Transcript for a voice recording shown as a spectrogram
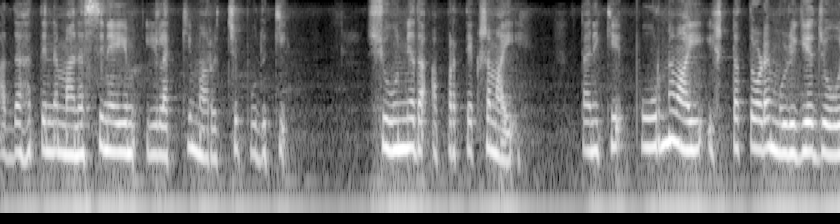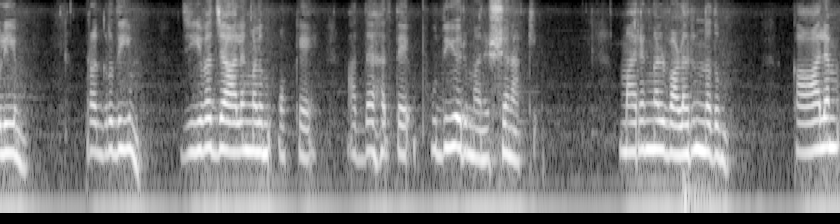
അദ്ദേഹത്തിന്റെ മനസ്സിനെയും ഇളക്കി മറിച്ച് പുതുക്കി. ശൂന്യത അപ്രത്യക്ഷമായി. തനിക്ക് പൂർണമായി ഇഷ്ടത്തോടെ മുഴുകിയ ജോലിയും പ്രകൃതിയും ജീവജാലങ്ങളും ഒക്കെ അദ്ദേഹത്തെ പുതിയൊരു മനുഷ്യനാക്കി. മരങ്ങൾ വളരുന്നതും കാലം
